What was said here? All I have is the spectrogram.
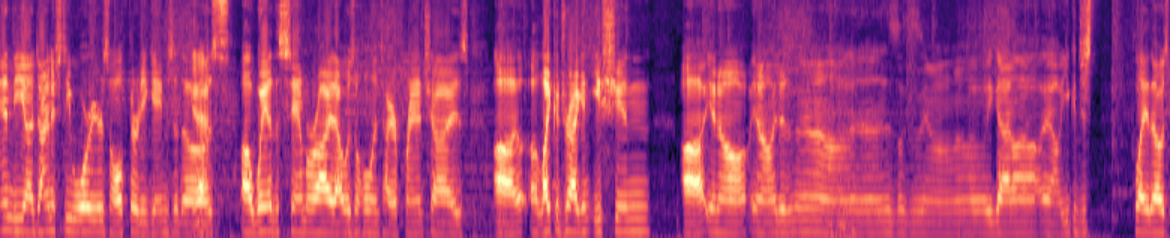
And the uh, Dynasty Warriors, all 30 games of those. Yes. Uh, Way of the Samurai, that was a whole entire franchise. Uh, uh, like a Dragon Ishin. Uh, you know, you know, just you know, it's, you know, we got, uh, you know, you could just play those.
